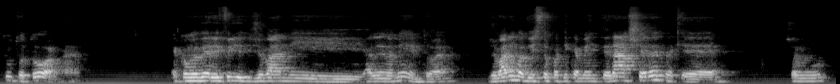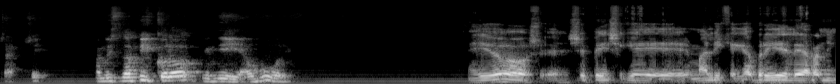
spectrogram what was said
tutto torna. Eh. È come avere il figlio di Giovanni allenamento, eh. Giovanni mi ha visto praticamente nascere perché sono, cioè, sì, l'ho visto da piccolo, quindi auguri. Io, se, se pensi che Malika e Gabriele erano in,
